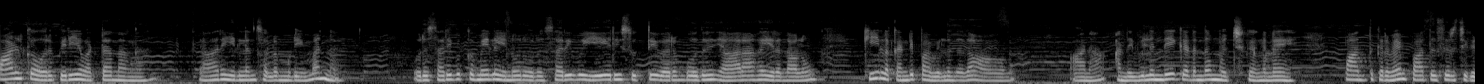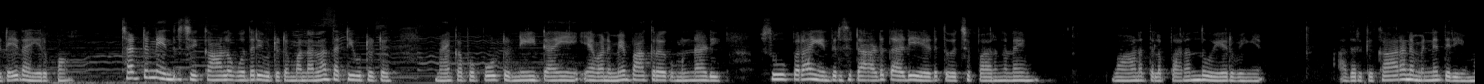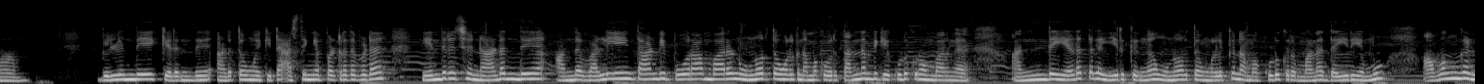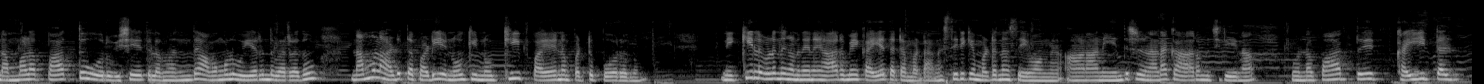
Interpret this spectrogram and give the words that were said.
வாழ்க்கை ஒரு பெரிய வட்டம் தாங்க யாரும் இல்லைன்னு சொல்ல முடியுமா என்ன? ஒரு சரிவுக்கு மேலே இன்னொரு ஒரு சரிவு ஏறி சுற்றி வரும்போது யாராக இருந்தாலும் கீழே கண்டிப்பாக விழுந்து தான் ஆகணும். ஆனால் அந்த விழுந்தே கிடந்தோம்னு வச்சுக்கோங்களேன் பார்த்துக்கிறவன் பார்த்து சிரிச்சுக்கிட்டே தான் இருப்பான். சட்டுன்னு எந்திரிச்சு காலை உதறி விட்டுட்டு மண்ணெல்லாம் தட்டி விட்டுட்டு மேக்கப்பை போட்டு நீட்டாகி எவனுமே பார்க்குறதுக்கு முன்னாடி சூப்பராக எந்திரிச்சிட்டு அடுத்த அடியை எடுத்து வச்சு பாருங்களேன். வானத்தில் பறந்து உயருவீங்க. அதற்கு காரணம் என்ன தெரியுமா? விழுந்தே கிடந்து அடுத்தவங்க கிட்ட அசிங்கப்படுறத விட எந்திரிச்சு நடந்து அந்த வழியையும் தாண்டி போகிறான் பாருன்னு இன்னொருத்தவங்களுக்கு நமக்கு ஒரு தன்னம்பிக்கை கொடுக்குறோம் பாருங்க. அந்த இடத்துல இருக்குங்க இன்னொருத்தவங்களுக்கு நம்ம கொடுக்குற மன தைரியமும் அவங்க நம்மளை பார்த்து ஒரு விஷயத்தில் வந்து அவங்களும் உயர்ந்து வர்றதும் நம்மளும் அடுத்த படியை நோக்கி நோக்கி பயணப்பட்டு போகிறதும் நீ கீழே விழுந்து கிடந்தேன்னா யாருமே கையை தட்ட மாட்டாங்க சிரிக்க மட்டும்தான் செய்வாங்க. ஆனால் நீ எந்திரிச்சு நடக்க ஆரம்பிச்சிட்டீங்கன்னா உன்னை பார்த்து கை தட்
